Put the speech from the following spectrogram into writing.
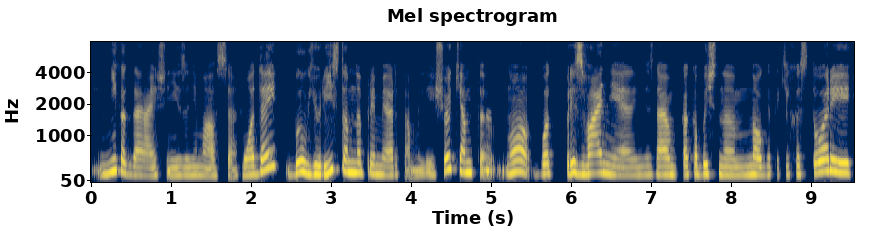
никогда раньше не занимался модой, был юристом, например, там, или еще кем-то, но вот призвание, не знаю, как обычно много таких историй, историй.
